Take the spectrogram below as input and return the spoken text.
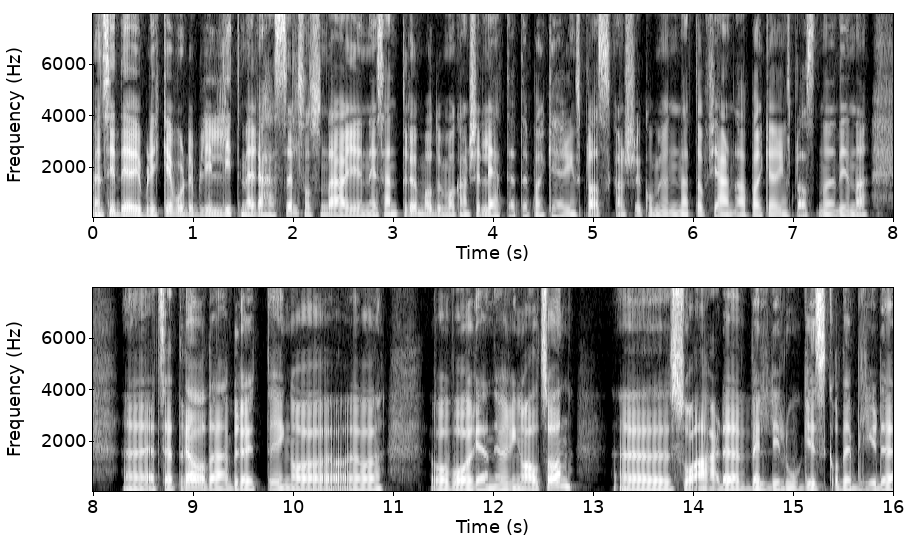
Mens i det øyeblikket hvor det blir litt mer hassle, sånn som det er inne i sentrum, og du må kanskje lete etter parkeringsplass, kanskje kommunen nettopp fjerna parkeringsplassene dine, eh, etc., og det er brøyting og, og, og vårrengjøring og alt sånn, Eh, så er det veldig logisk, og det blir det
